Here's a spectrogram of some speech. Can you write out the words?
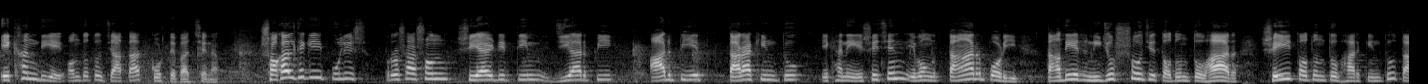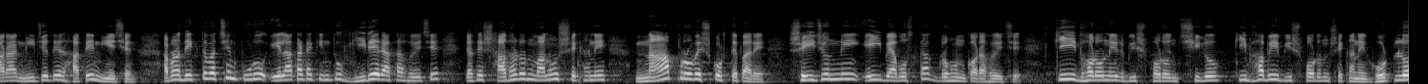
এখান দিয়ে অন্তত যাতায়াত করতে পারছে না। সকাল থেকেই পুলিশ, প্রশাসন সিআইডির টিম জিআরপি আরপিএফ তারা কিন্তু এখানে এসেছেন এবং তারপরই তাদের নিজস্ব যে তদন্তভার সেই তদন্তভার কিন্তু তারা নিজেদের হাতে নিয়েছেন। আপনারা দেখতে পাচ্ছেন পুরো এলাকাটা কিন্তু ঘিরে রাখা হয়েছে যাতে সাধারণ মানুষ সেখানে না প্রবেশ করতে পারে। সেই জন্যেই এই ব্যবস্থা গ্রহণ করা হয়েছে। কী ধরনের বিস্ফোরণ ছিল, কীভাবে বিস্ফোরণ সেখানে ঘটলো,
